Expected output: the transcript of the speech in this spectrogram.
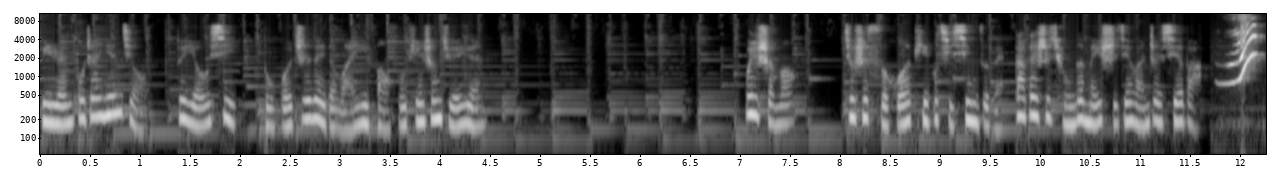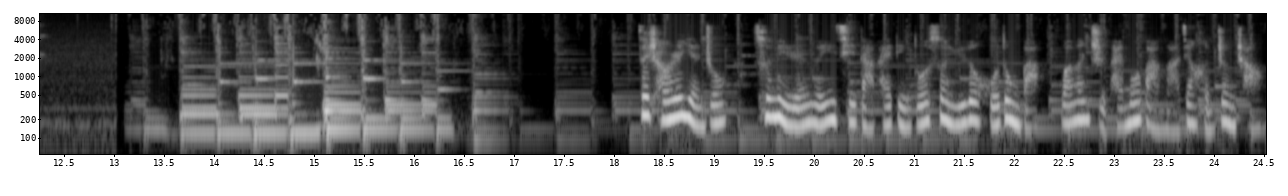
鄙人不沾烟酒，对游戏、赌博之类的玩意仿佛天生绝缘。为什么？就是死活提不起性子呗，大概是穷的没时间玩这些吧。在常人眼中，村里人围一起打牌，顶多算娱乐活动吧，玩玩纸牌、摸把麻将很正常，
